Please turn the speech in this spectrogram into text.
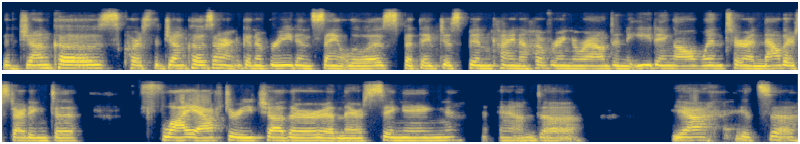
The juncos, of course, the juncos aren't going to breed in St. Louis, but they've just been kind of hovering around and eating all winter. And now they're starting to fly after each other and they're singing. And uh, yeah, it's uh,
